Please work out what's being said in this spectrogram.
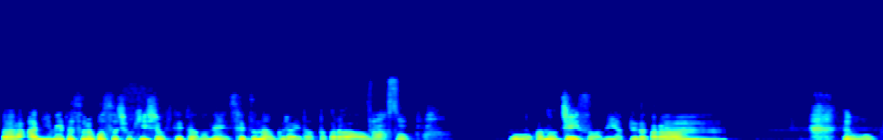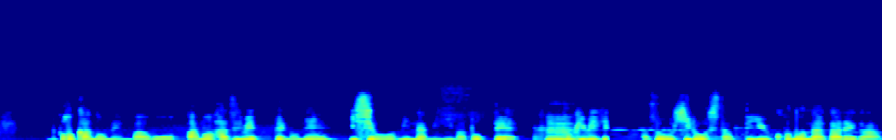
だからアニメでそれこそ初期衣装着てたのね、セツナぐらいだったから、うあそうか。そうあのチェイスはね、やってたから、うん。でも、他のメンバーも、あの初めてのね、衣装をみんな身にまとって、うん。ときめき謎を披露したっていう、この流れが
